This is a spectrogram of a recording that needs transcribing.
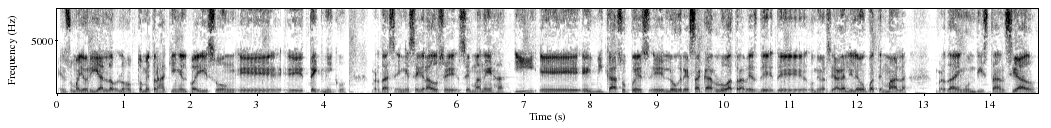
en su mayoría los optómetras aquí en el país son técnicos, ¿verdad? En ese grado se, se maneja y en mi caso pues logré sacarlo a través de, de Universidad Galileo en Guatemala, ¿verdad? En un distanciado.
